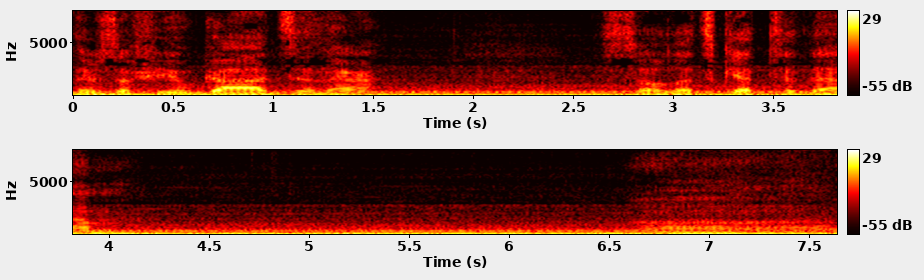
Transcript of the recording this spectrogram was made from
there's a few gods in there. So let's get to them. Uh,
